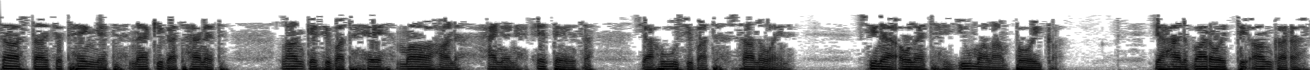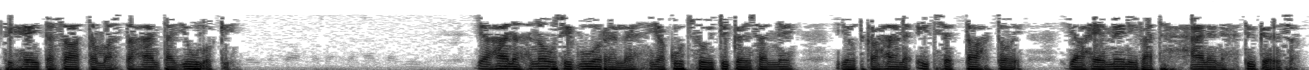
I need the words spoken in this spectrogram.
saastaiset henget näkivät hänet, lankesivat he maahan hänen eteensä ja huusivat sanoen, Sinä olet Jumalan poika ja hän varoitti ankarasti heitä saattamasta häntä julki. Ja hän nousi vuorelle ja kutsui tykönsä ne, jotka hän itse tahtoi, ja he menivät hänen tykönsä.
